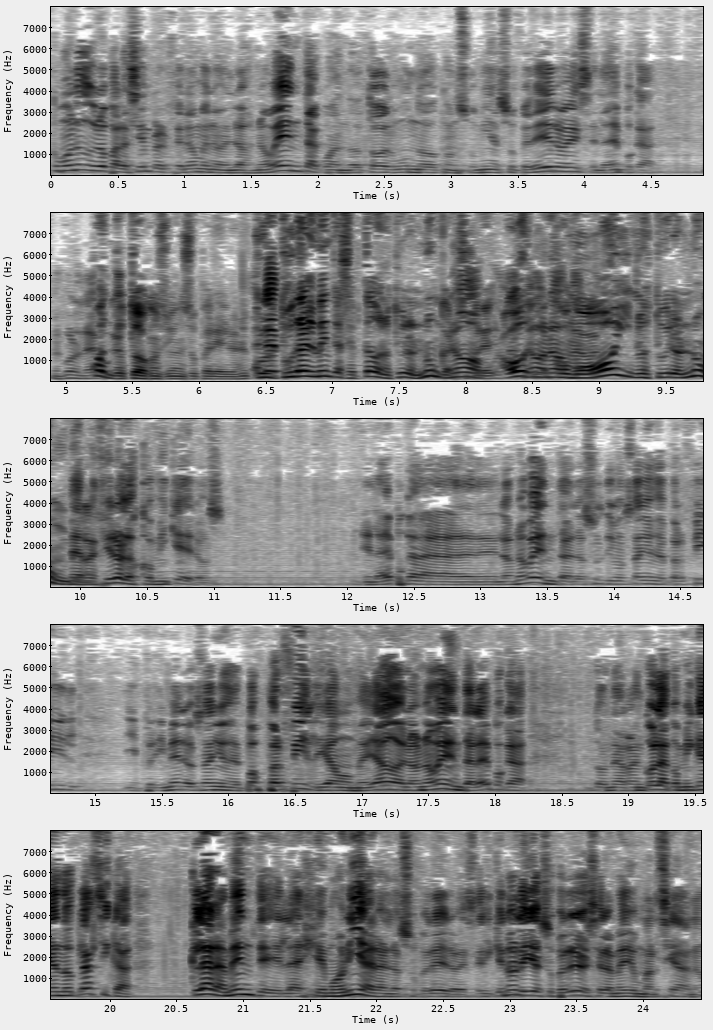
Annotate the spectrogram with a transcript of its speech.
Como no duró para siempre el fenómeno en los 90, cuando todo el mundo consumía superhéroes, en la época... ¿Cuándo todos consumieron superhéroes? Culturalmente aceptados no estuvieron nunca los No, superhéroes. Hoy- no, como me- hoy no estuvieron nunca. Me refiero a los comiqueros. En la época de los 90, los últimos años de perfil y primeros años de post-perfil, digamos, mediados de los 90, la época donde arrancó la comiqueando clásica, claramente la hegemonía eran los superhéroes. El que no leía superhéroes era medio un marciano.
